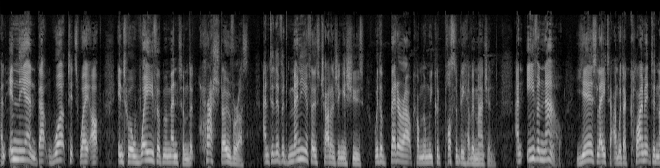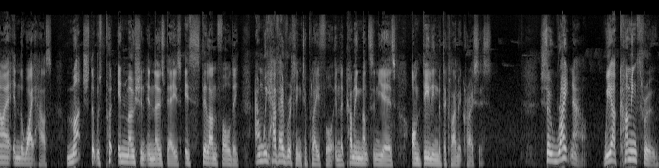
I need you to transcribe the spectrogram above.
And in the end, that worked its way up into a wave of momentum that crashed over us and delivered many of those challenging issues with a better outcome than we could possibly have imagined. And even now, years later, and with a climate denier in the White House, much that was put in motion in those days is still unfolding. And we have everything to play for in the coming months and years on dealing with the climate crisis. So, right now, we are coming through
